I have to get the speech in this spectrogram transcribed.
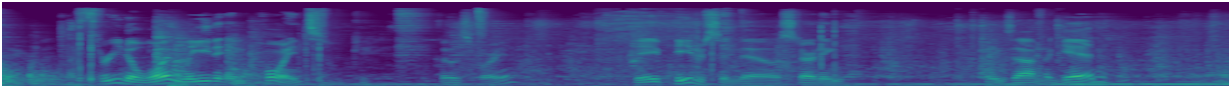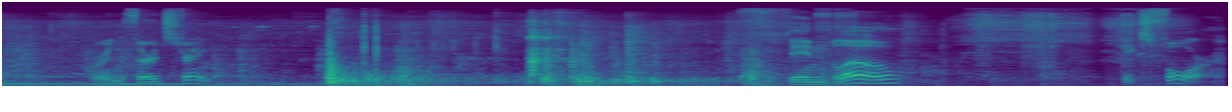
a three to one lead in points. Okay, those for you. Dave Peterson now starting things off again. We're in the third string. Thin blow takes four.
